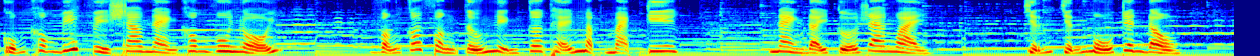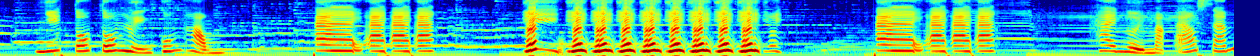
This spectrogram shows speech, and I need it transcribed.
Cũng không biết vì sao nàng không vui nổi. Vẫn có phần tưởng niệm cơ thể mập mạp kia. Nàng đẩy cửa ra ngoài. Chỉnh chỉnh mũ trên đầu Nhiếp tố tố luyện cuốn họng A a a a A a a a Hai người mặc áo xám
